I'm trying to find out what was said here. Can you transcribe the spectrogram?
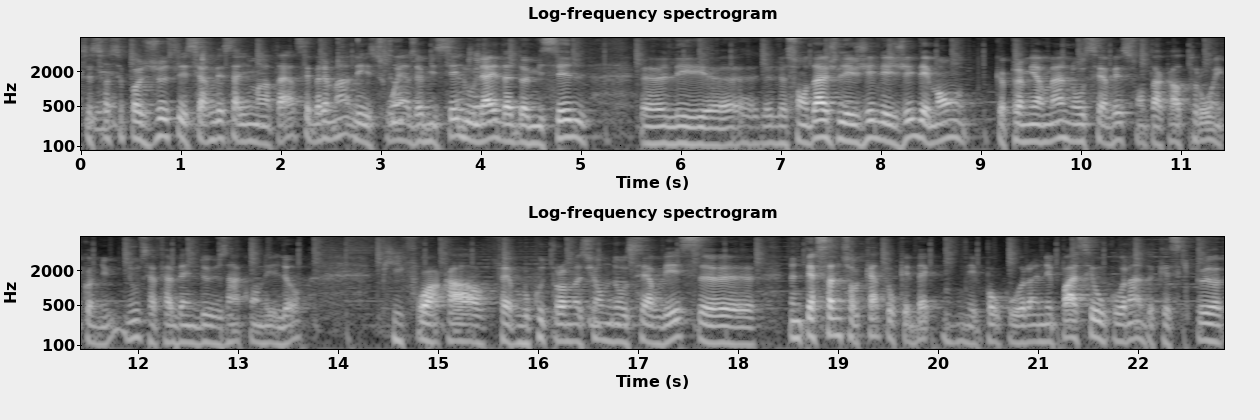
C'est ça, c'est pas juste les services alimentaires, c'est vraiment les soins à domicile ou l'aide à domicile. Euh, le, sondage léger-léger démontre que, premièrement, nos services sont encore trop inconnus. Nous, ça fait 22 ans qu'on est là. Il faut encore faire beaucoup de promotion de nos services une personne sur quatre au Québec n'est pas au courant, n'est pas assez au courant de ce qu'ils peuvent,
